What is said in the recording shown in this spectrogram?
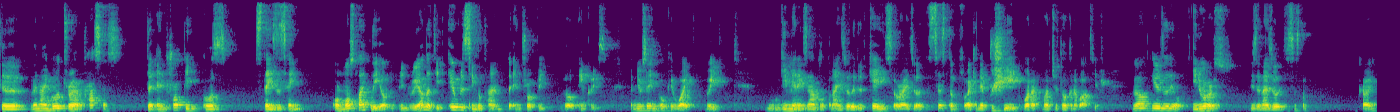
the when I go through a process, the entropy goes stays the same, or most likely, in reality, every single time the entropy will increase. And you're saying, okay, wait, wait, give me an example of an isolated case or isolated system so I can appreciate what, what you're talking about here. Well, here's the deal. Universe is an isolated system. Okay?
